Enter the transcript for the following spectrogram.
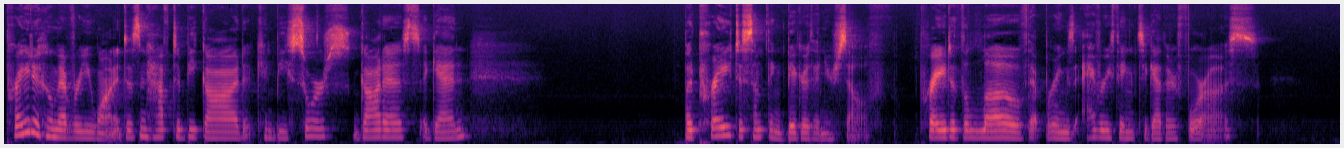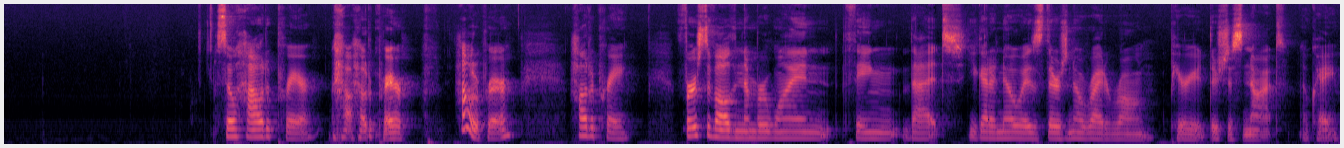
Pray to whomever you want. It doesn't have to be God, it can be source, goddess, again. But pray to something bigger than yourself. Pray to the love that brings everything together for us. So, how to prayer? How, how to prayer? How to prayer? How to pray. First of all, the number one thing that you got to know is there's no right or wrong, period. There's just not, okay?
